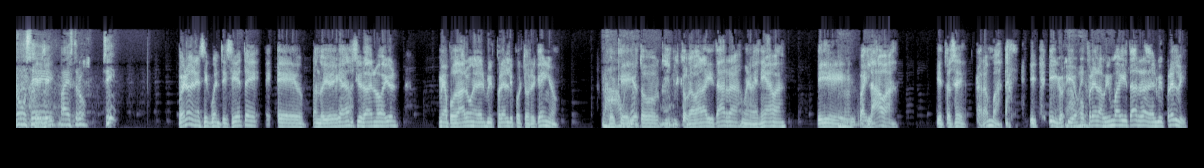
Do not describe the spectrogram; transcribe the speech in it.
No, sé, maestro. ¿Sí? Bueno, en el 57, eh, eh, cuando yo llegué a la ciudad de Nueva York, me apodaron el Elvis Presley puertorriqueño. Ah, porque yo tocaba la guitarra, me veneaba y bailaba. Y entonces, caramba. Y, yo ah, compré la misma guitarra de Elvis Presley.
